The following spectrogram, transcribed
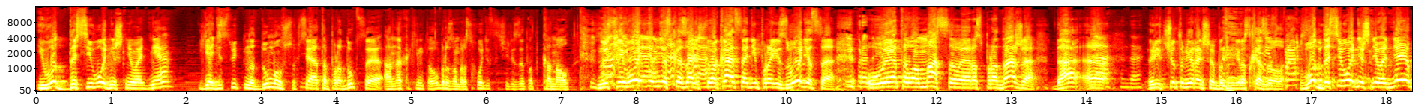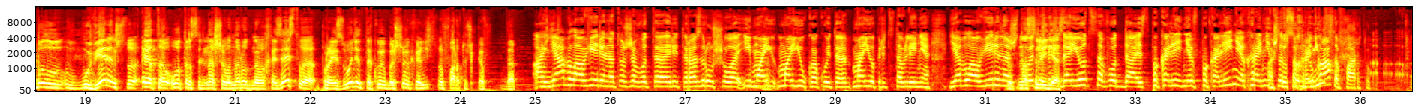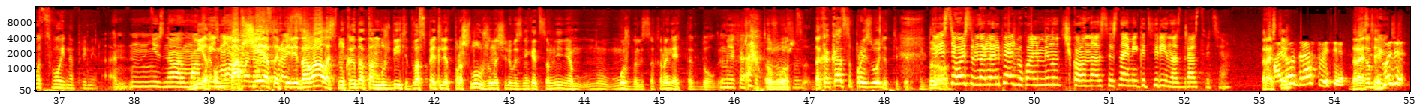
И вот до сегодняшнего дня я действительно думал, что вся эта продукция, она каким-то образом расходится через этот канал. Но Я сегодня тебя- мне сказали, что, оказывается, они производятся. У этого массовая распродажа, да? Да, э, да. Рит, что ты мне раньше об этом не рассказывала? Вот до сегодняшнего дня я был уверен, что эта отрасль нашего народного хозяйства производит такое большое количество фарточков. Да. А я была уверена, тоже вот э, Рита разрушила и мою, мою какое-то, мое представление. Я была уверена, Тут что это наследие. передается вот, да, из поколения в поколение, хранится А что, в сундуках. сохранился фартук? Вот свой, например. М, Не знаю, мама Нет, мама вообще это спросить. передавалось, но когда там, уж видите, 25 лет прошло, уже начали возникать сомнения, ну, можно ли сохранять так долго. Мне кажется, тоже Вот. уже. Да оказывается, производят теперь. Здорово. 208-005, буквально минуточка у нас и с нами Екатерина. Здравствуйте. Здрасте. Алло, здравствуйте. Здрасте. Мы, же-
